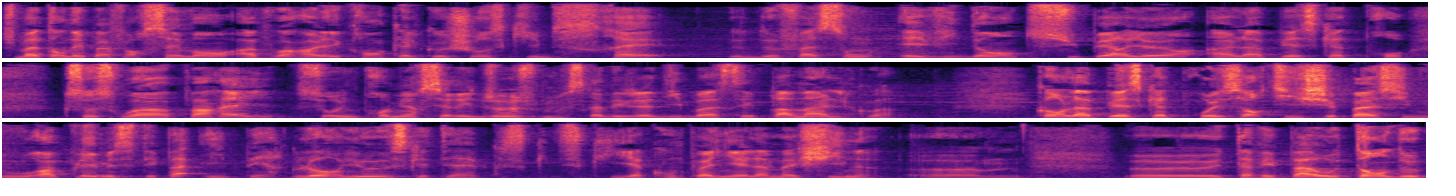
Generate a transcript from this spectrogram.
je m'attendais pas forcément à voir à l'écran quelque chose qui me serait de façon évidente supérieure à la PS4 Pro. Que ce soit pareil sur une première série de jeux, je me serais déjà dit bah c'est pas mal quoi. Quand la PS4 Pro est sortie, je sais pas si vous vous rappelez, mais c'était pas hyper glorieux ce qui était ce qui accompagnait la machine. Euh, euh, T'avais pas autant de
